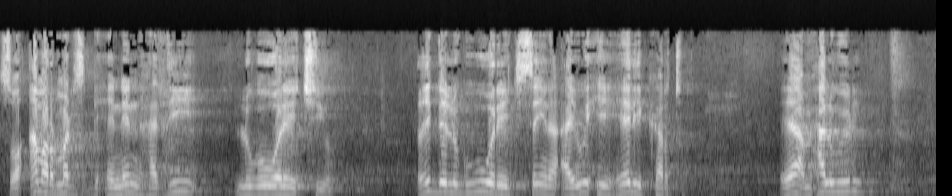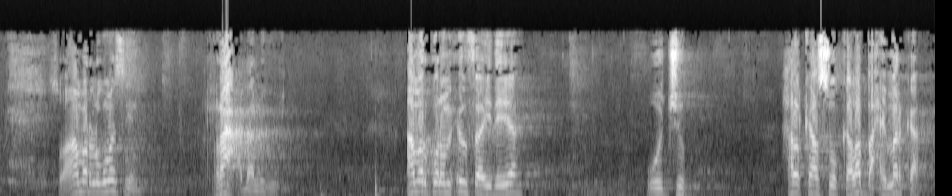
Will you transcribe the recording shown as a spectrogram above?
Soo amar ma bixinin haddii lagu wareejiyo. Cidda lagugu wareejisayna ay wixii heli karto. Ya maxaa lagu yidhi? Soo amar laguma siin. Raac baa lagu yidhi. Amarkuna muxuu faa'iideeyaa? Wujuub halkaasuu kala baxay marka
